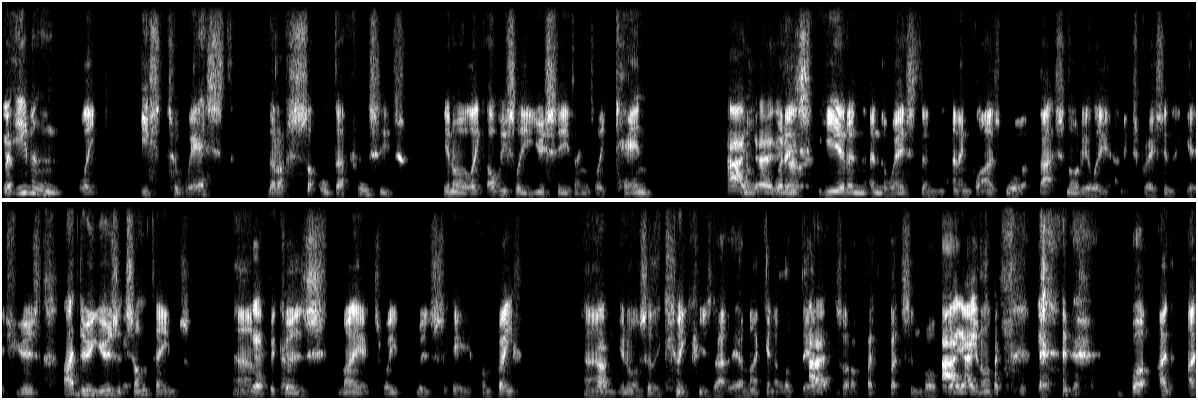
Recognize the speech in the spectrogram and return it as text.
But even like east to west, there are subtle differences. You know, like obviously you see things like Ken. Ah, you know, whereas here in, in the West and, and in Glasgow, that's not really an expression that gets used. I do use it sometimes um, because my ex-wife was uh, from Fife. Um, oh. You know, so they kind of use that there, and I kind of lived there, ah. sort of pick bits and bobs. Ah, up, yeah, you know. but I, I,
